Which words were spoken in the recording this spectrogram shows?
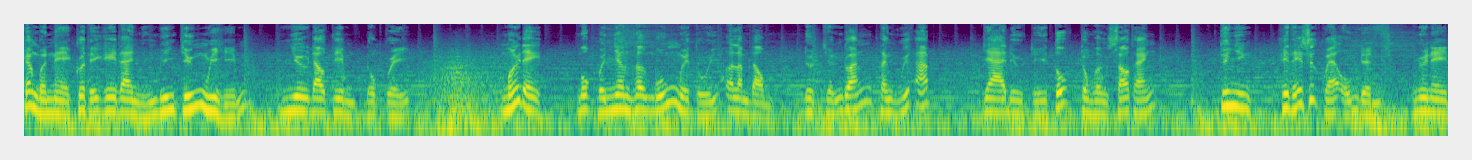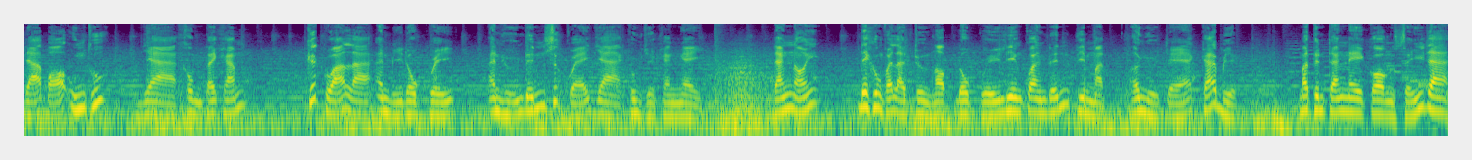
căn bệnh này có thể gây ra những biến chứng nguy hiểm như đau tim, đột quỵ. Mới đây, một bệnh nhân hơn 40 tuổi ở Lâm Đồng được chẩn đoán tăng huyết áp và điều trị tốt trong hơn 6 tháng. Tuy nhiên, khi thấy sức khỏe ổn định, người này đã bỏ uống thuốc và không tái khám. Kết quả là anh bị đột quỵ, ảnh hưởng đến sức khỏe và công việc hàng ngày. Đáng nói, đây không phải là trường hợp đột quỵ liên quan đến tim mạch ở người trẻ cá biệt, mà tình trạng này còn xảy ra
